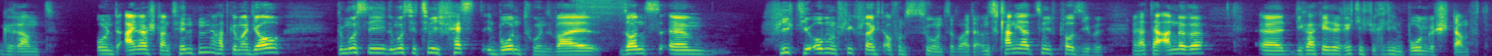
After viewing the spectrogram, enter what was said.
gerammt. Und einer stand hinten, hat gemeint, yo, du musst die, du musst die ziemlich fest in den Boden tun, weil sonst ähm, fliegt die um und fliegt vielleicht auf uns zu und so weiter. Und es klang ja ziemlich plausibel. Dann hat der andere äh, die Rakete richtig, richtig in den Boden gestampft,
